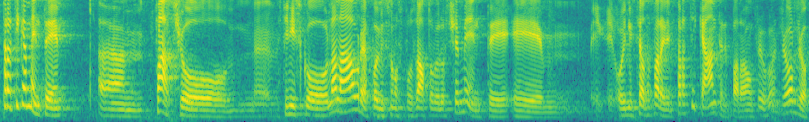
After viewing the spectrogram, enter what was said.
Praticamente Um, faccio, eh, finisco la laurea, poi mi sono sposato velocemente e, e, ho iniziato a fare il praticante, ne parlavamo prima con Giorgio,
